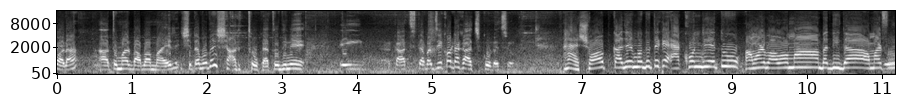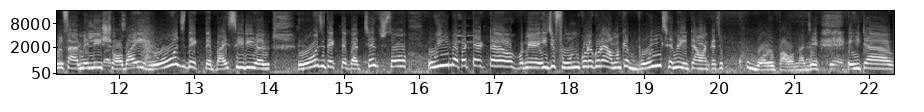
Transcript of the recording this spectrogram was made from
করা তোমার বাবা মায়ের সেটা বোধহয় সার্থক এতদিনে এই কাজটা বা যে কটা কাজ করেছ। হ্যাঁ সব কাজের মধ্যে থেকে এখন যেহেতু আমার বাবা মা বা দিদা আমার ফুল ফ্যামিলি সবাই রোজ দেখতে পায় সিরিয়াল রোজ দেখতে পাচ্ছে। তো ওই ব্যাপারটা একটা মানে এই যে ফোন করে করে আমাকে বলছে না এটা আমার কাছে খুব বড় পাওনা যে এইটা আহ,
